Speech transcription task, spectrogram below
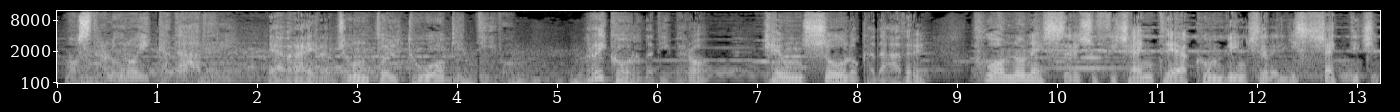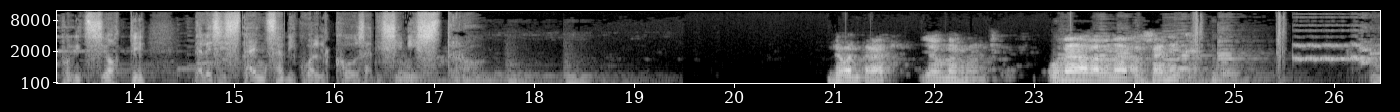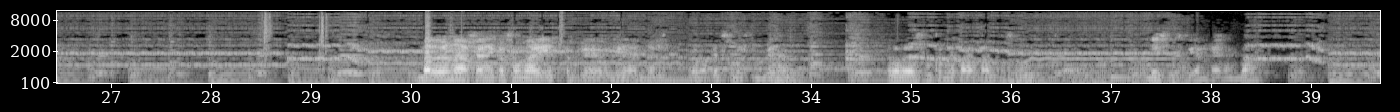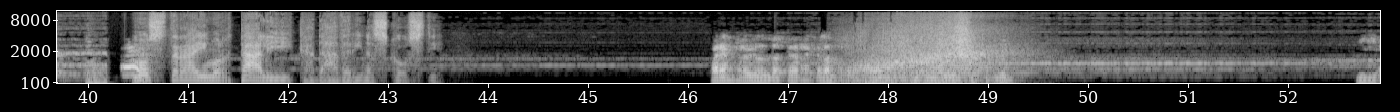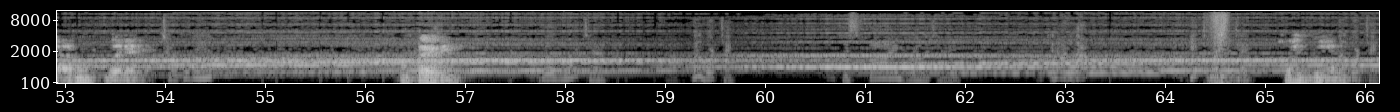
Mostra loro i cadaveri e avrai raggiunto il tuo obiettivo. Ricordati però che un solo cadavere può non essere sufficiente a convincere gli scettici poliziotti dell'esistenza di qualcosa di sinistro. Ja ho. Una va donar arsènic. Va donar arsènic al seu marit perquè volia vendre Bueno, aquests no es convenen. Però a veure si ho canvia per va? Mostra ai mortali i cadaveri nascosti. Farem el de terra, fet servir. I ara un poderet. Poteri. Bugent. Ah,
